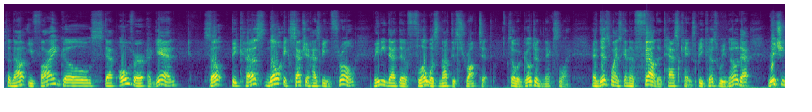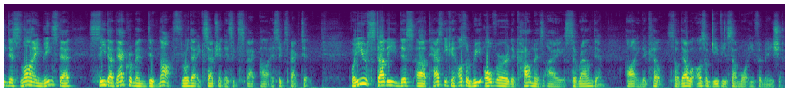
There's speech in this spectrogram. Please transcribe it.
So now if I go step over again, so because no exception has been thrown, meaning that the flow was not disrupted. So we'll go to the next line. And this one is going to fail the test case because we know that reaching this line means that C.decrement did not throw that exception as, expect, uh, as expected. When you study this uh, test, you can also read over the comments I surround them uh, in the code. So that will also give you some more information.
